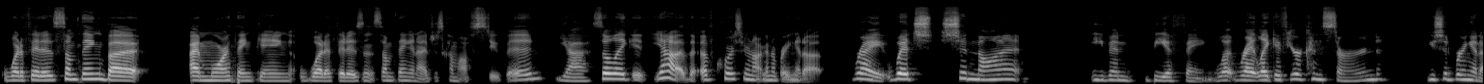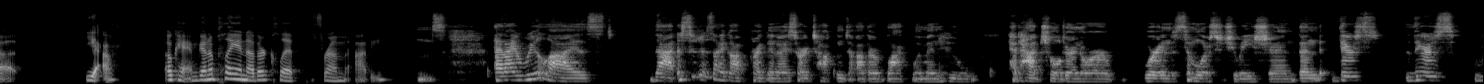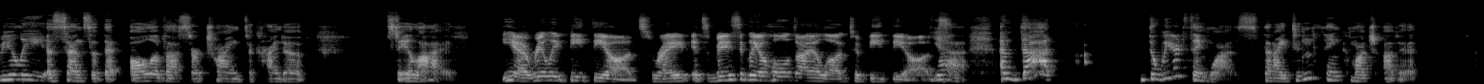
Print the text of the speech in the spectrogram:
what if it is something but I'm more thinking what if it isn't something and I just come off stupid? Yeah. So like it, yeah, of course you're not going to bring it up. Right. Which should not even be a thing. Right. Like if you're concerned, you should bring it up. Yeah. Okay. I'm going to play another clip from Abby. And I realized that as soon as I got pregnant, I started talking to other Black women who had had children or were in a similar situation. Then there's there's really a sense of that all of us are trying to kind of stay alive. Yeah, really beat the odds, right? It's basically a whole dialogue to beat the odds. Yeah, and that the weird thing was that I didn't think much of it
